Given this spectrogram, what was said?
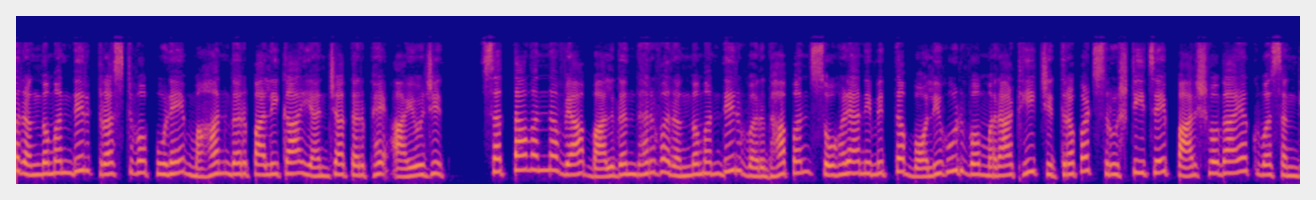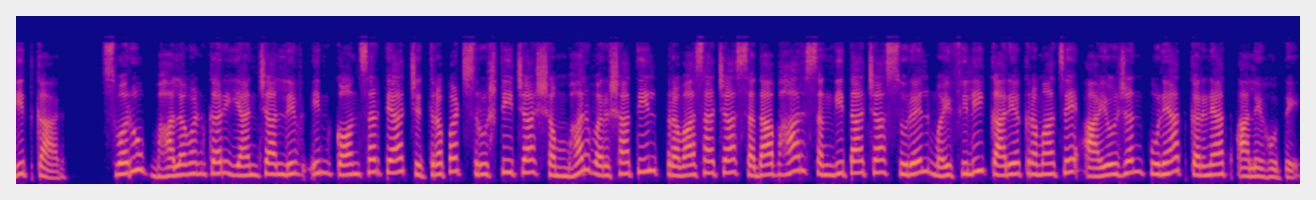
रंगमंदिर ट्रस्ट व पुणे महानगरपालिका यांच्यातर्फे आयोजित सत्तावन्नव्या बालगंधर्व रंगमंदिर वर्धापन सोहळ्यानिमित्त बॉलिवूड व मराठी चित्रपटसृष्टीचे पार्श्वगायक व संगीतकार स्वरूप भालवणकर यांच्या लिव्ह इन कॉन्सर्ट या चित्रपटसृष्टीच्या शंभर वर्षातील प्रवासाच्या सदाभार संगीताच्या सुरेल मैफिली कार्यक्रमाचे आयोजन पुण्यात करण्यात आले होते.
